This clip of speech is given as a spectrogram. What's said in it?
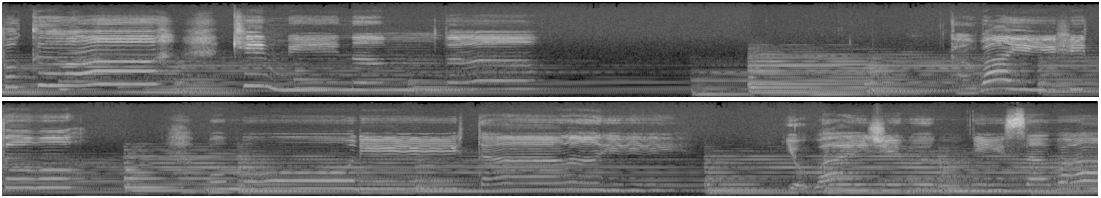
僕は君なんだ。可愛い人を守りたい。弱い自分に触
